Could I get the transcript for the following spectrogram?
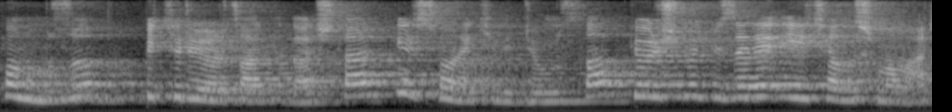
konumuzu bitiriyoruz arkadaşlar. Bir sonraki videomuzda görüşmek üzere. İyi çalışmalar.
